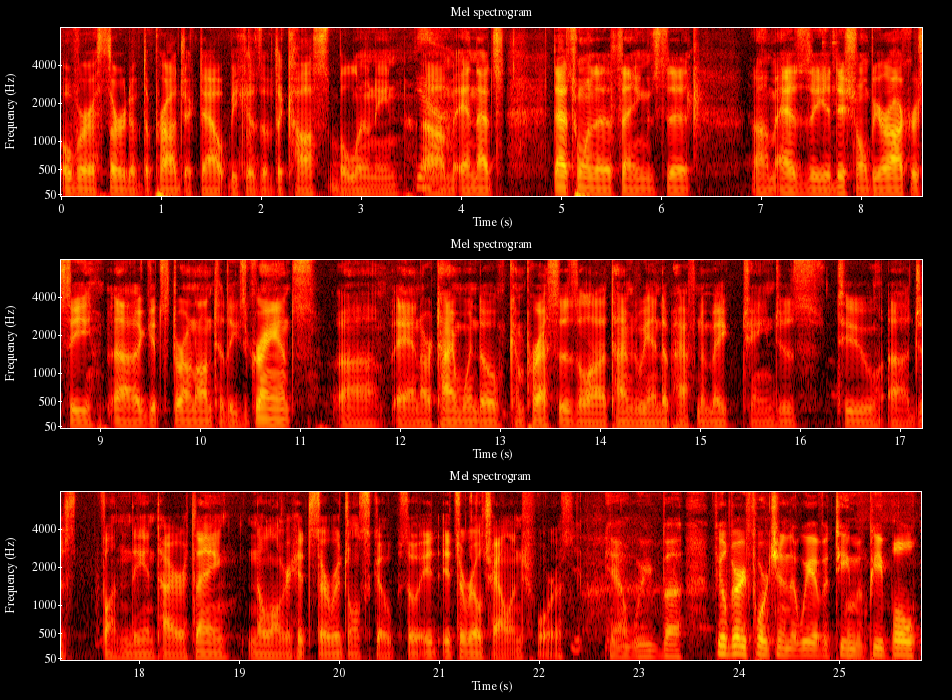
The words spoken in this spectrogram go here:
over a third of the project out because of the costs ballooning. Yeah. Um, and that's that's one of the things that um, as the additional bureaucracy uh, gets thrown onto these grants uh, and our time window compresses, a lot of times we end up having to make changes to uh, just fund the entire thing. No longer hits the original scope, so it, it's a real challenge for us. Yeah, we uh, feel very fortunate that we have a team of people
